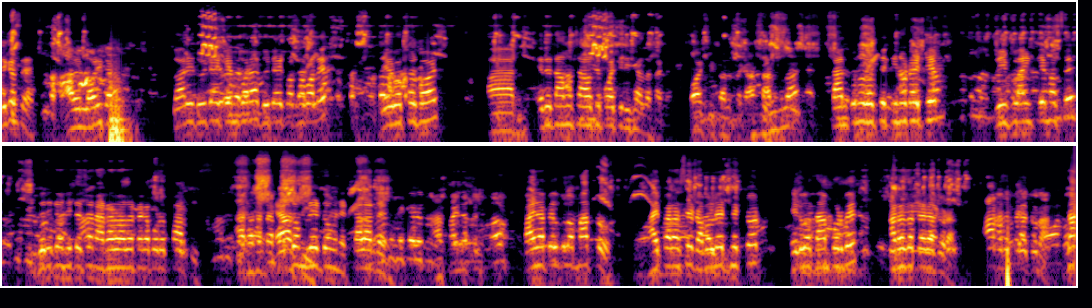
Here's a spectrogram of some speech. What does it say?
ঠিক আছে? আর লরিটা? লরি দুইটাই টেম করা দুইটাই কথা বলে দেড় বছর বয়স আর এদের দাম হচ্ছে হচ্ছে পঁয়ত্রিশ হাজার টাকা। পঁয়ত্রিশ হাজার টাকা। আর সানগুলা সানকুনুর হচ্ছে তিনোটাই টেম থ্রি ফ্লাইং টেম আছে। যদি কেউ নিতে চান আঠারো হাজার টাকা পড়বে পার পিস একদম রেড ডমিনেট কালার দেখেন আর পাইনাপেল পাইনাপেলগুলো মাত্র হাইপার আছে ডাবল রেড এগুলোর দাম পড়বে আট হাজার টাকা জোড়া। আট হাজার টাকা জোড়া। না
